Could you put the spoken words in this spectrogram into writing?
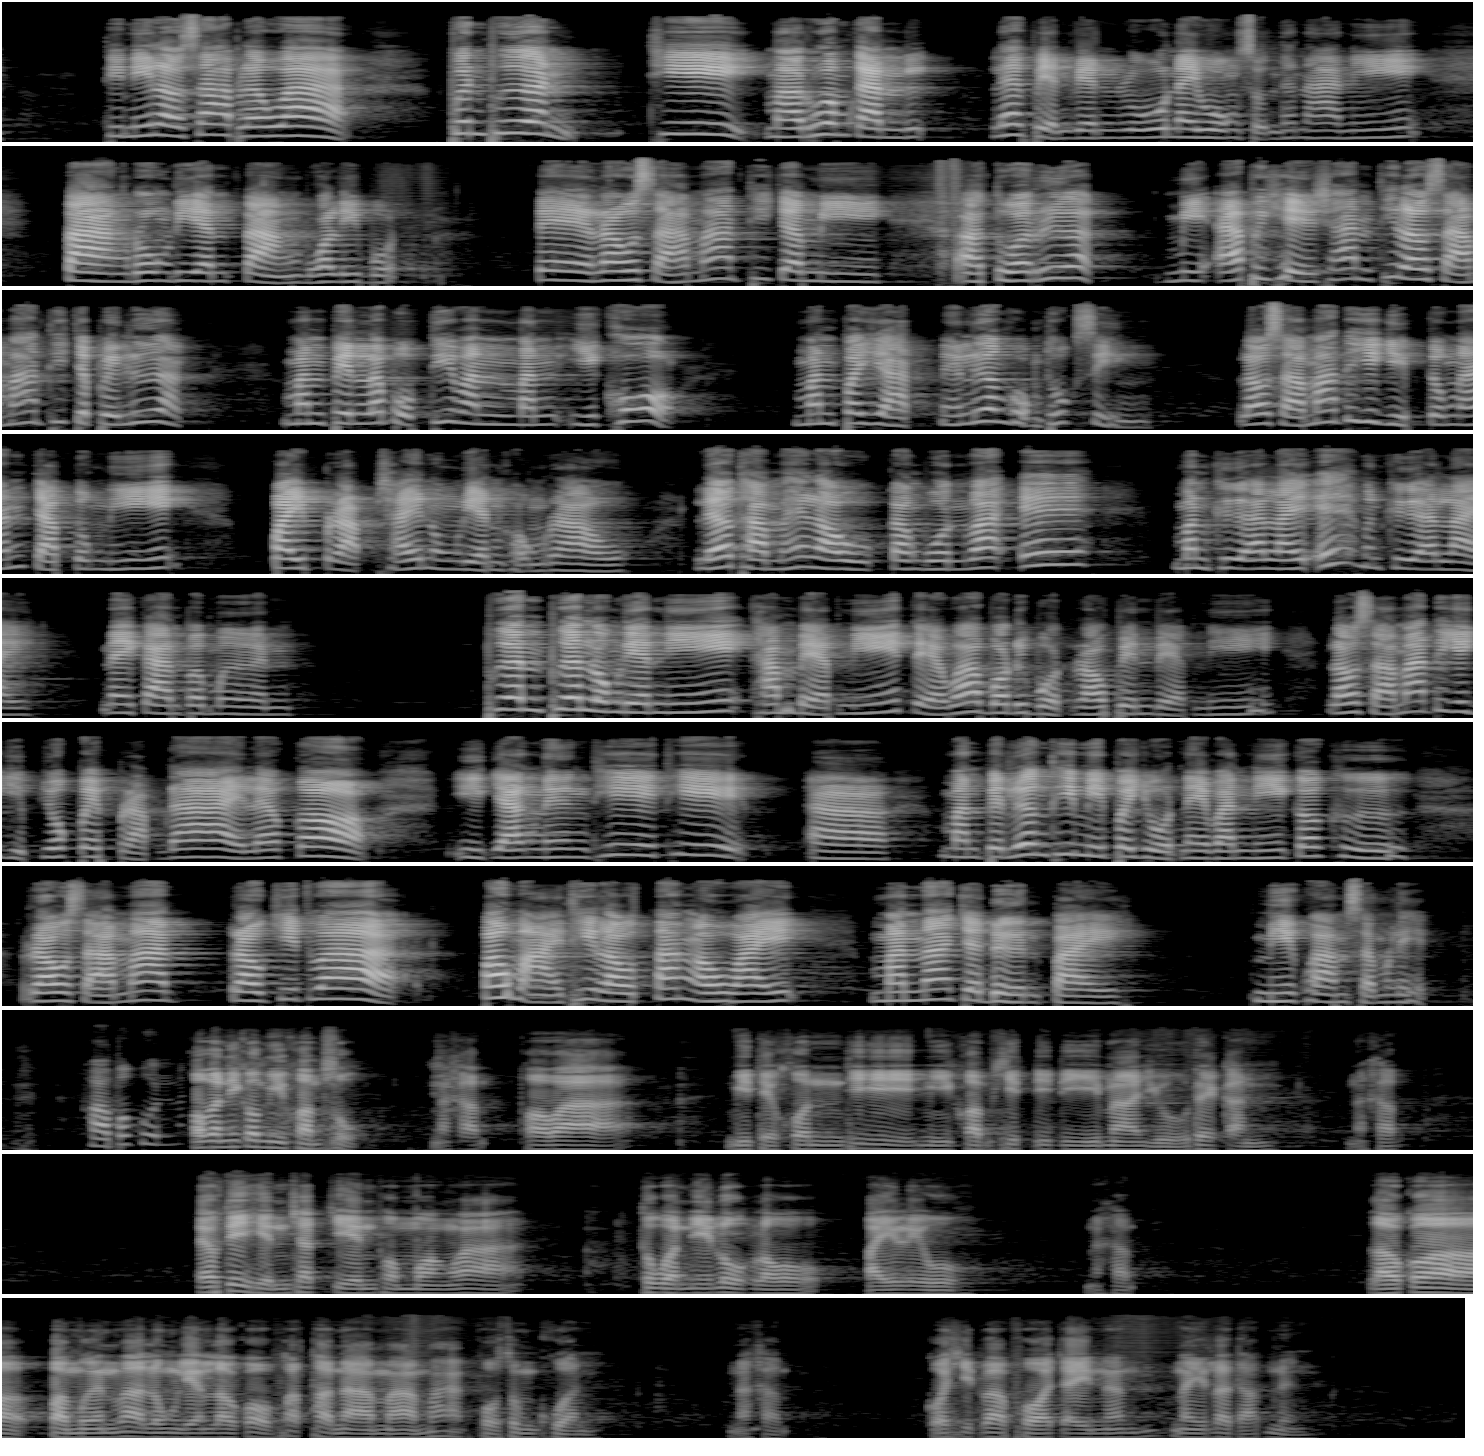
ทีนี้เราทราบแล้วว่า เพื่อนๆที่มาร่วมกันแลกเปลี่ยนเรียนรู้ในวงสนทนานี้ ต่างโรงเรียนต่างบริบท แต่เราสามารถที่จะมีตัวเลือกมีแอปพลิเคชันที่เราสามารถที่จะไปเลือก มันเป็นระบบที่มันมันอีโค มันประหยัดในเรื่องของทุกสิ่ง เราสามารถที่จะหยิบตรงนั้นจับตรงนี้ไปปรับใช้โรงเรียนของเรา แล้วทำให้เรากังวลว่า เอ๊ะมันคืออะไร เอ๊ะ มันคืออะไรในการประเมิน เพื่อนเพื่อนโรงเรียนนี้ทำแบบนี้ แต่ว่าบริบทเราเป็นแบบนี้ เราสามารถที่จะหยิบยกไปปรับได้ แล้วก็อีกอย่างหนึ่งที่ที่อ่ามันเป็นเรื่องที่มีประโยชน์ในวันนี้ก็คือ เราสามารถเราคิดว่าเป้าหมายที่เราตั้งเอาไว้ มันน่าจะเดินไปมีความสำเร็จ ขอบพระคุณเพราะวันนี้ก็มีความสุขนะครับ เพราะว่ามีแต่คนที่มีความคิดดีๆ มาอยู่ด้วยกันนะครับ แล้วที่เห็นชัดเจนผมมองว่า ทุกวันนี้โลกเราไปเร็วนะครับ เราก็ประเมินว่าโรงเรียนเราก็พัฒนามามากพอสมควรนะครับ ก็คิดว่าพอใจนั้นในระดับหนึ่ง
